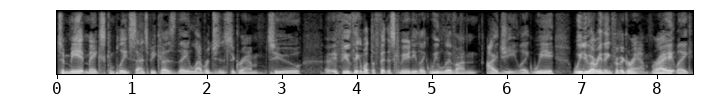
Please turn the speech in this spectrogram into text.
to me it makes complete sense because they leverage Instagram to. If you think about the fitness community, like we live on IG, like we we do everything for the gram, right? Like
